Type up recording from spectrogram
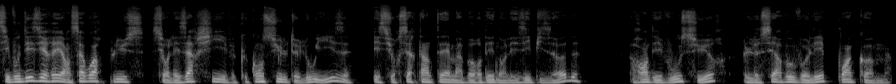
Si vous désirez en savoir plus sur les archives que consulte Louise et sur certains thèmes abordés dans les épisodes, rendez-vous sur lecerveauvolé.com.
